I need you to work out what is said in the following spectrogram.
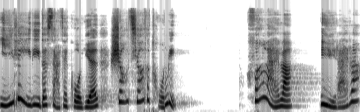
一粒一粒的撒在果园烧焦的土里。风来了，雨来了，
